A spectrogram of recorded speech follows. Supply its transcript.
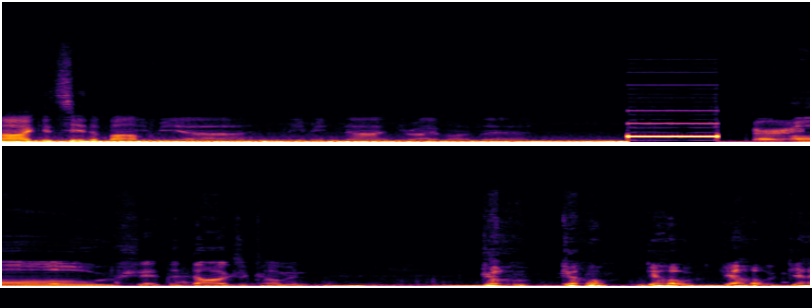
Oh, I can see the bump. maybe uh, maybe not drive on that. Alright. Oh shit, the dogs are coming. Go, go, go, go, go.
